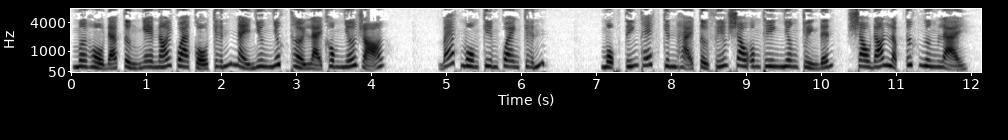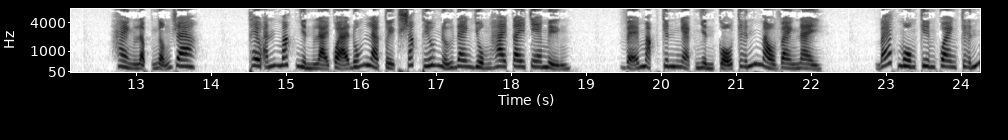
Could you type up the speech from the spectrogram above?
Mơ hồ đã từng nghe nói qua cổ kính này nhưng nhất thời lại không nhớ rõ. Bát môn kim quan kính. Một tiếng thét kinh hãi từ phía sau ông thiên nhân truyền đến, sau đó lập tức ngưng lại. Hàng lập ngẩn ra. Theo ánh mắt nhìn lại quả đúng là tuyệt sắc thiếu nữ đang dùng hai tay che miệng. Vẽ mặt kinh ngạc nhìn cổ kính màu vàng này. Bát môn kim quan kính.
